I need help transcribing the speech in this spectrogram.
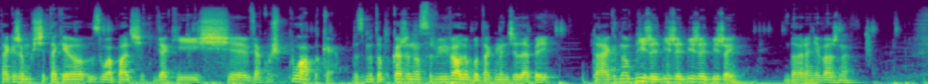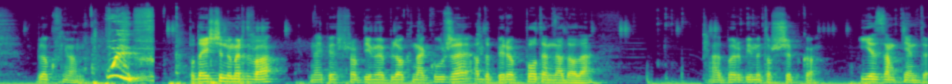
Także musicie takiego złapać w, jakiejś, w jakąś pułapkę. Wezmę to pokażę na survivalu, bo tak będzie lepiej. Tak, no bliżej, bliżej, bliżej, bliżej. Dobra, nieważne. Bloków nie mam. Podejście numer dwa. Najpierw robimy blok na górze, a dopiero potem na dole. Albo robimy to szybko. I jest zamknięty.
